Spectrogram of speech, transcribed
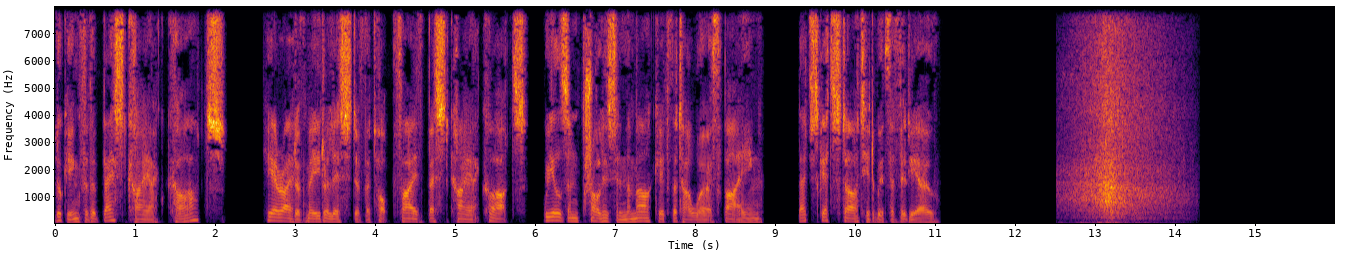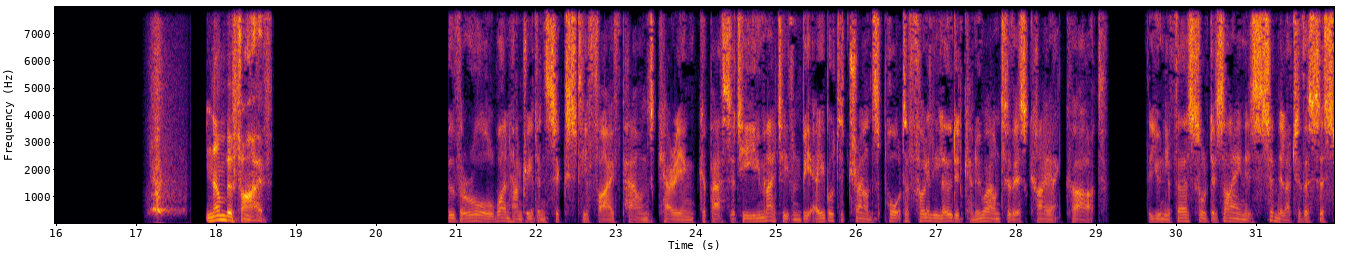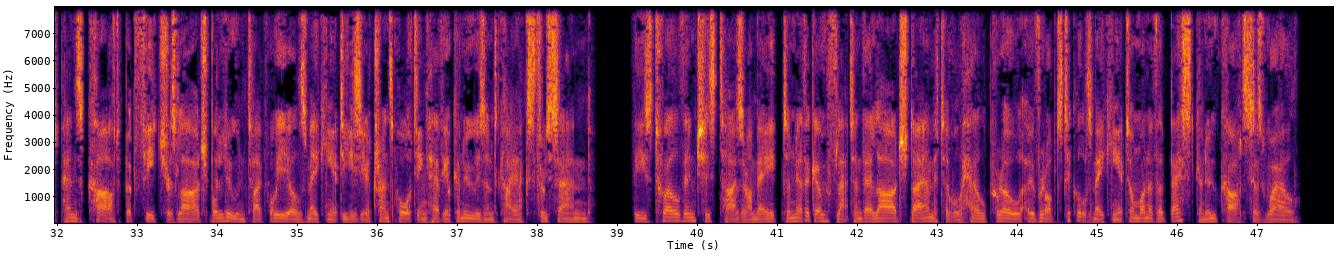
Looking for the best kayak carts? Here I'd have made a list of the top 5 best kayak carts, wheels and trolleys in the market that are worth buying. Let's get started with the video. Number 5. Overall 165 pounds carrying capacity you might even be able to transport a fully loaded canoe onto this kayak cart. The universal design is similar to the Suspenz cart but features large balloon-type wheels making it easier transporting heavier canoes and kayaks through sand. These 12 inches tires are made to never go flat and their large diameter will help roll over obstacles making it on one of the best canoe carts as well.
